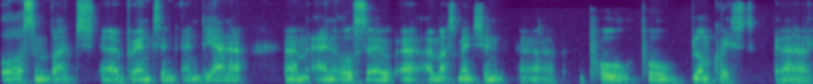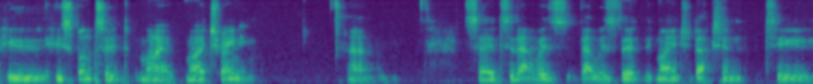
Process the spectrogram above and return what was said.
awesome bunch, uh, Brent and, and Deanna. Um, and also, uh, I must mention uh, Paul Paul Blomquist, uh, who who sponsored my my training. Um, so so that was that was the, the, my introduction to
